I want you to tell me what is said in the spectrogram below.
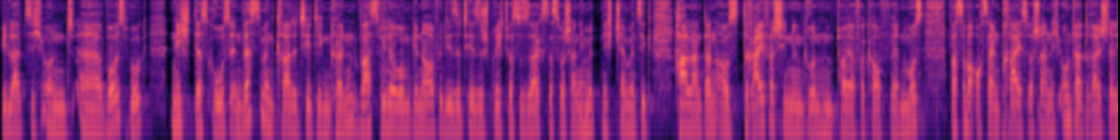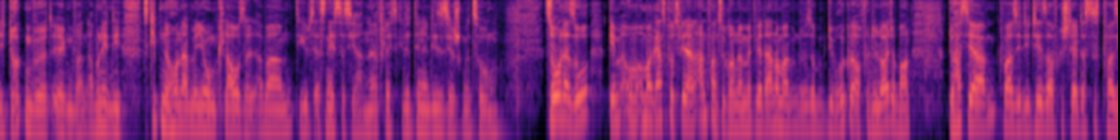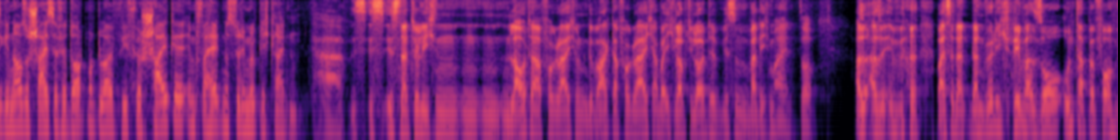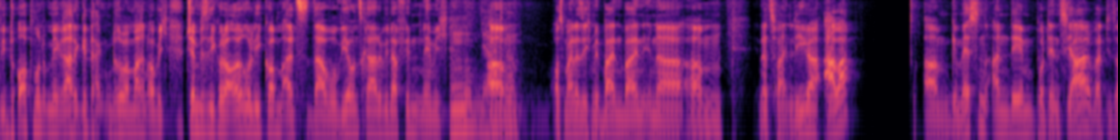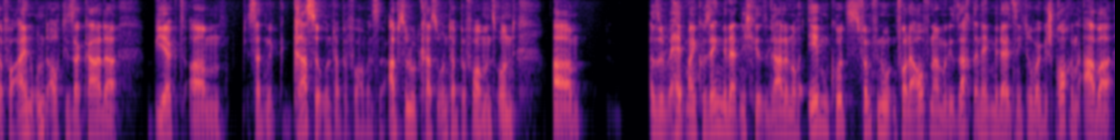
wie Leipzig und äh, Wolfsburg nicht das große Investment gerade tätigen können, was mhm. wiederum genau für diese These spricht, was du sagst, dass wahrscheinlich mit nicht Champions League Haaland dann aus drei verschiedenen Gründen teuer verkauft werden muss, was aber auch seinen Preis wahrscheinlich unter dreistellig drücken wird irgendwann. Aber nee, die, es gibt eine 100 Millionen Klausel, aber die gibt es erst nächstes Jahr. Ne? Vielleicht wird den ja dieses Jahr schon gezogen. So oder so, um, um mal ganz kurz wieder an den Anfang zu kommen, damit wir da nochmal so die Brücke auch für die Leute bauen. Du hast ja quasi die These aufgestellt, dass das quasi genauso scheiße für Dortmund läuft wie für Schalke im Verhältnis zu den Möglichkeiten. Ja, es ist, ist natürlich ein, ein, ein lauter Vergleich und ein gewagter Vergleich, aber ich glaube, die Leute wissen, was ich meine. So. Also, also, weißt du, dann, dann würde ich lieber so unterperformen wie Dortmund und mir gerade Gedanken drüber machen, ob ich Champions League oder Euroleague komme, als da, wo wir uns gerade wieder finden, nämlich mhm, ja, ähm, aus meiner Sicht mit beiden Beinen in der, ähm, in der zweiten Liga. Aber ähm, gemessen an dem Potenzial, was dieser Verein und auch dieser Kader birgt, ähm, ist das eine krasse Unterperformance, eine absolut krasse Unterperformance. Und ähm, also hätte mein Cousin mir das nicht gerade noch eben kurz fünf Minuten vor der Aufnahme gesagt, dann hätten wir da jetzt nicht drüber gesprochen. Aber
